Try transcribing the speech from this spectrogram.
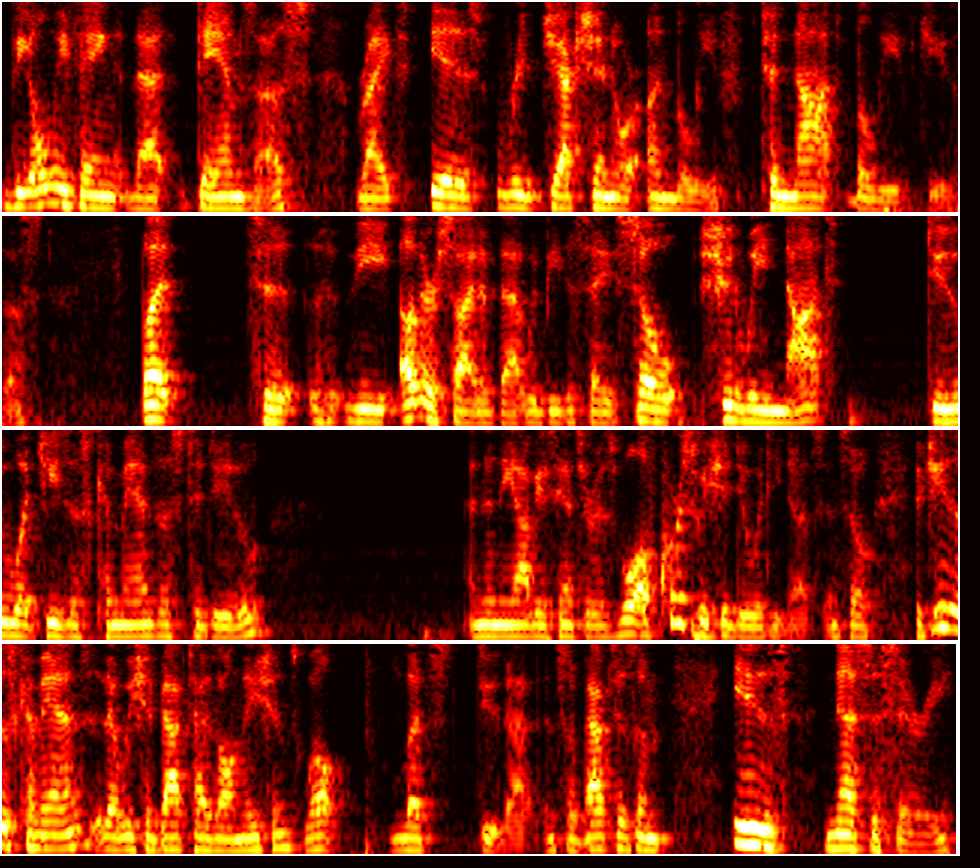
the only thing that damns us, right, is rejection or unbelief, to not believe Jesus. But to the other side of that would be to say, so should we not do what Jesus commands us to do? And then the obvious answer is, well, of course we should do what he does. And so if Jesus commands that we should baptize all nations, well, let's do that. And so baptism is necessary,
